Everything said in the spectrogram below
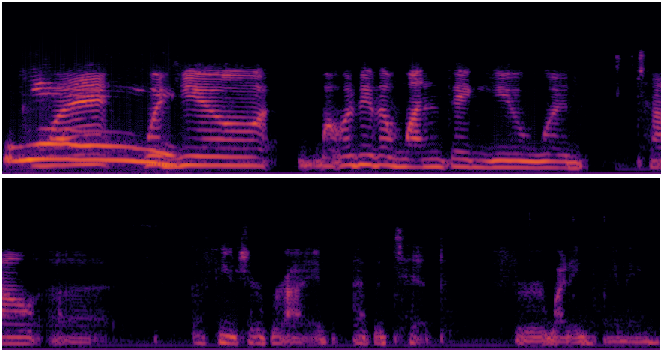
What would you? What would be the one thing you would tell a, a future bride as a tip for wedding planning?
